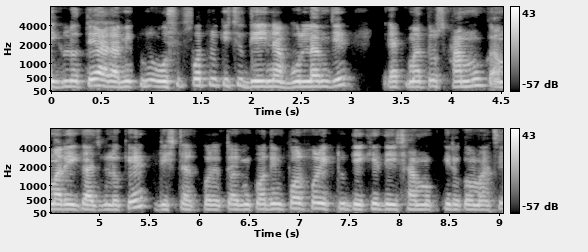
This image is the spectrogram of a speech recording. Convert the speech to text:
এগুলোতে। আর আমি কোনো ওষুধপত্র কিছু দেই না। বললাম যে একমাত্র শামুক আমার এই গাছগুলোকে ডিস্টার্ব করে। তো আমি কদিন পর পর একটু দেখে দিই শামুক কীরকম আছে।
